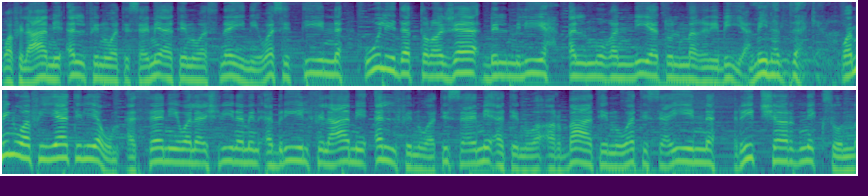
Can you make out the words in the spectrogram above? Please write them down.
وفي العام 1962 ولدت رجاء بالمليح المغنية المغربية. من الذاكرة. ومن وفيات اليوم الثاني والعشرين من أبريل في العام 1994 ريتشارد نيكسون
